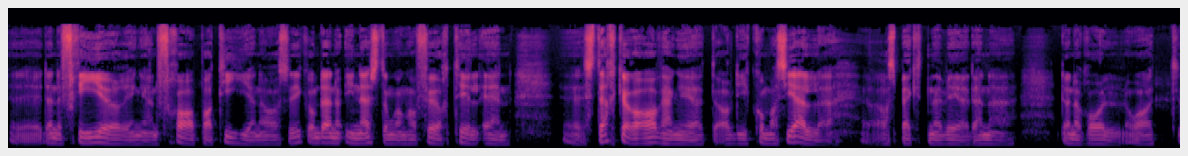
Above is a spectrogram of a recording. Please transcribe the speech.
eh, denne, frigjøringen fra partiene og slik, om den i neste omgang har ført til en sterkere avhengighet av de kommersielle aspektene ved denne, denne rollen. Og, at,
